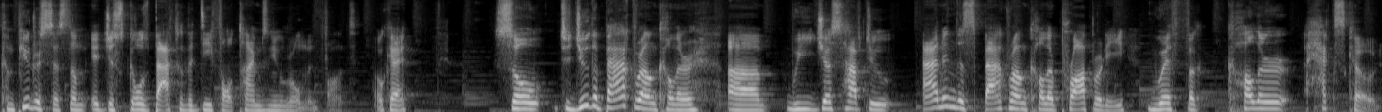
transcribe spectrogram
computer system, it just goes back to the default Times New Roman font, okay? So to do the background color, uh, we just have to add in this background color property with the color hex code.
